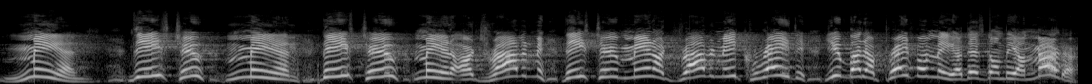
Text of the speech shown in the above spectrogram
men. These two men, these two men are driving me, these two men are driving me crazy. You better pray for me or there's going to be a murder.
